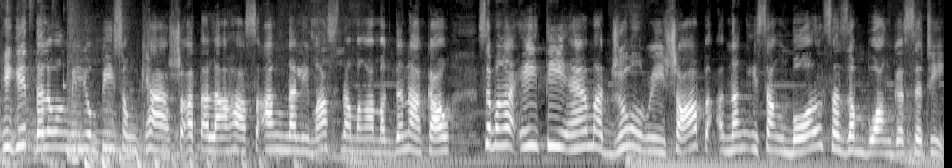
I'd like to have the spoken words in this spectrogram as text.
Higit 2 milyong pisong cash at alahas ang nalimas ng mga magdanakaw sa mga ATM at jewelry shop ng isang mall sa Zamboanga City.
